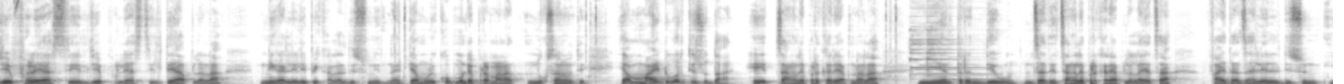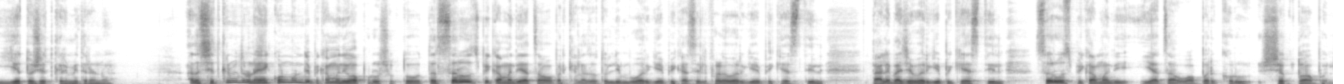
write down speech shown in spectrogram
जे फळे असतील जे फुले असतील ते आपल्याला निघालेली पिकाला दिसून येत नाही त्यामुळे खूप मोठ्या प्रमाणात नुकसान होते. या माईटवरती सुद्धा हे चांगल्या प्रकारे आपल्याला नियंत्रण देऊन जाते. चांगल्या प्रकारे आपल्याला याचा फायदा झालेला दिसून येतो शेतकरी मित्रांनो. आता शेतकरी मित्रांनो हे कोणकोणत्या पिकामध्ये वापरू शकतो? तर सर्वच पिकामध्ये याचा वापर केला जातो. लिंबूवर्गीय पीक असेल फळवर्गीय पिके असतील पालेभाज्यावर्गीय पिके असतील सर्वच पिकामध्ये याचा वापर करू शकतो आपण.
